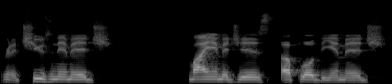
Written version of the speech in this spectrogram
We're gonna choose an image. My images upload the image.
